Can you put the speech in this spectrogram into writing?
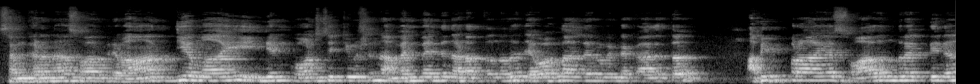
സംഘടനാ സ്വാതന്ത്ര്യം. ആദ്യമായി ഇന്ത്യൻ കോൺസ്റ്റിറ്റ്യൂഷൻ അമെന്റ്മെന്റ് നടത്തുന്നത് ജവഹർലാൽ നെഹ്റുവിന്റെ കാലത്ത് അഭിപ്രായ സ്വാതന്ത്ര്യത്തിന്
